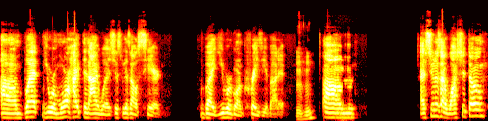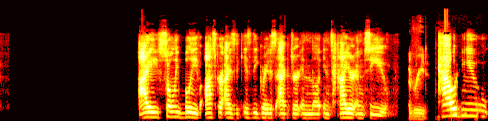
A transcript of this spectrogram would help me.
Um, but you were more hyped than I was, just because I was scared. But you were going crazy about it. hmm Um, as soon as I watched it, though, I solely believe Oscar Isaac is the greatest actor in the entire MCU. Agreed. How do you,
